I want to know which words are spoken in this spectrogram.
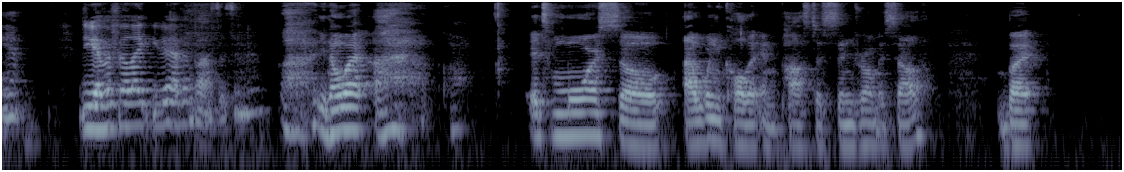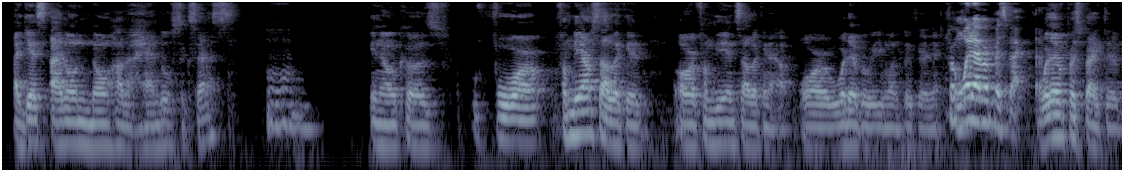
yeah. Do you ever feel like you have imposter syndrome? You know what? Uh, it's more so, I wouldn't call it imposter syndrome itself, but I guess I don't know how to handle success, Mm. you know, because for from the outside looking, or from the inside looking out, or whatever you want to look at it, From whatever perspective. whatever perspective,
